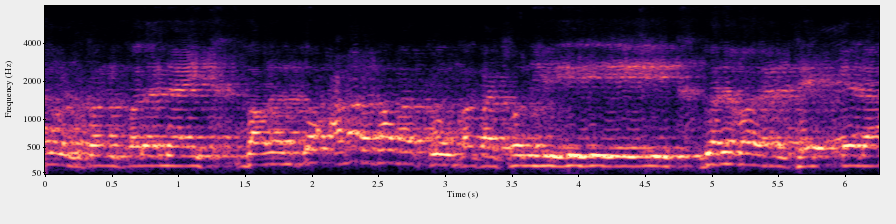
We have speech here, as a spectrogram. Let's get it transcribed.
লুণ্ঠন করে নেয়। বলেন তো, আমার বাবা কোন কথা শুনি? ধরে বলেন, ঠিক এরা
